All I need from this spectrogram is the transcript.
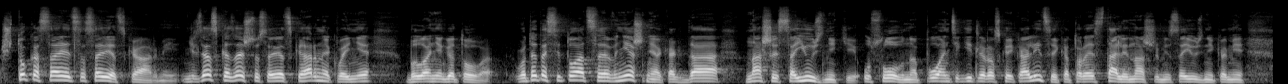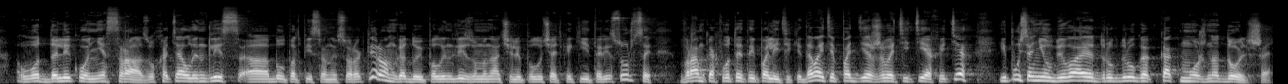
Что касается советской армии, нельзя сказать, что советская армия к войне была не готова вот эта ситуация внешняя, когда наши союзники, условно, по антигитлеровской коалиции, которые стали нашими союзниками вот далеко не сразу, хотя ленд-лиз э, был подписан и в 1941 году, и по ленд-лизу мы начали получать какие-то ресурсы в рамках вот этой политики. Давайте поддерживать и тех, и тех, и пусть они убивают друг друга как можно дольше.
